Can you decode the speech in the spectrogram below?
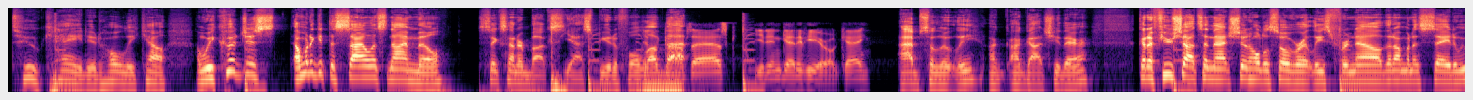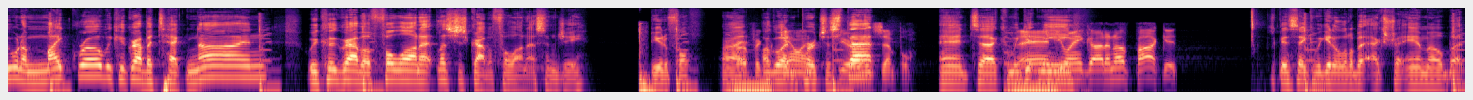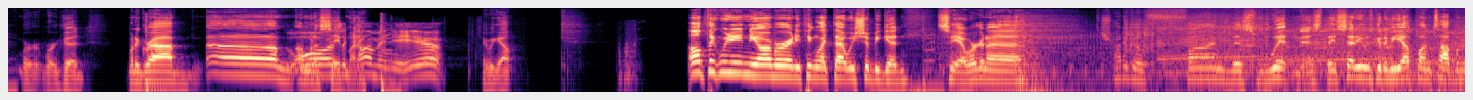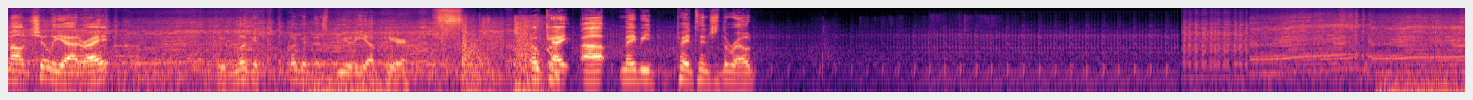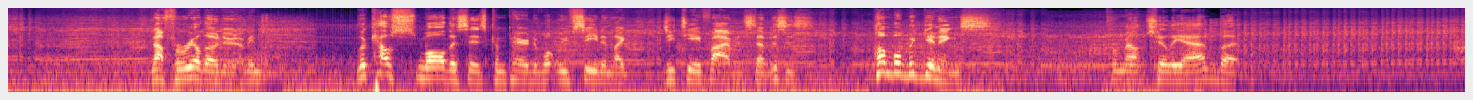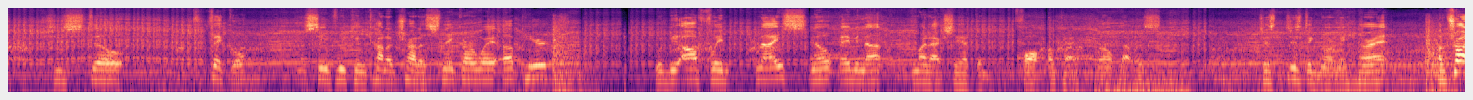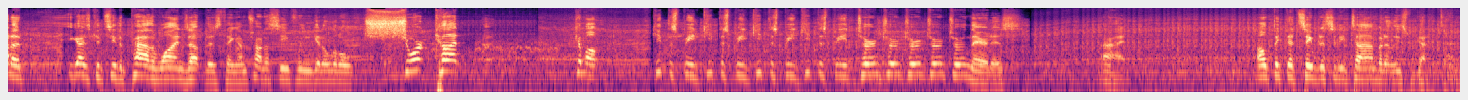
2K, dude. Holy cow. And we could just, I'm going to get the Silence 9 mil. 600 bucks. Yes, beautiful. Love that. Cops ask, you didn't get it here, okay? Absolutely. I, I got you there. Got a few shots in that. Should hold us over at least for now. Then I'm going to say, do we want a micro? We could grab a Tec 9. We could grab a full-on... It. Let's just grab a full-on SMG. Beautiful. All right. Perfect I'll go ahead and purchase pure that. and simple. And uh, can we get me... you ain't got enough pocket. I was going to say, can we get a little bit extra ammo? But we're, we're good. I'm going to grab... Uh, I'm, going to save money. coming, you hear? Here we go. I don't think we need any armor or anything like that. We should be good. So yeah, we're gonna try to go find this witness. They said he was gonna be up on top of Mount Chiliad, right? Dude, look at look at this beauty up here. Okay, uh, maybe pay attention to the road. Now, for real though, dude. I mean, Look how small this is compared to what we've seen in like GTA 5 and stuff. This is humble beginnings for Mount Chiliad, but she's still fickle. Let's see if we can kind of try to snake our way up here. Would be awfully nice. No, maybe not. Might actually have to fall. Okay, well, that was... Just, just ignore me, all right? I'm trying to... You guys can see the path winds up this thing. I'm trying to see if we can get a little shortcut. Come on. Keep the speed, keep the speed, keep the speed, keep the speed. Turn, turn, turn, turn, turn. There it is. All right. I don't think that saved us any time, but at least we got it done.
